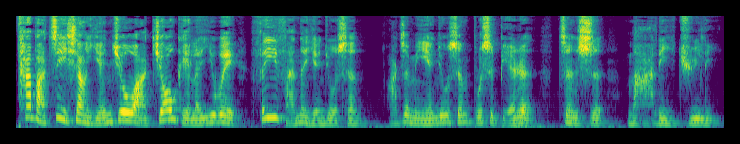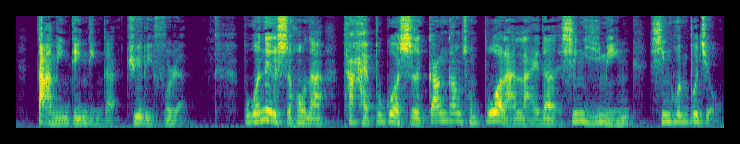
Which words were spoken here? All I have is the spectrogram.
他把这项研究啊交给了一位非凡的研究生，而这名研究生不是别人，正是玛丽居里，大名鼎鼎的居里夫人。不过那个时候呢，她还不过是刚刚从波兰来的新移民，新婚不久。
